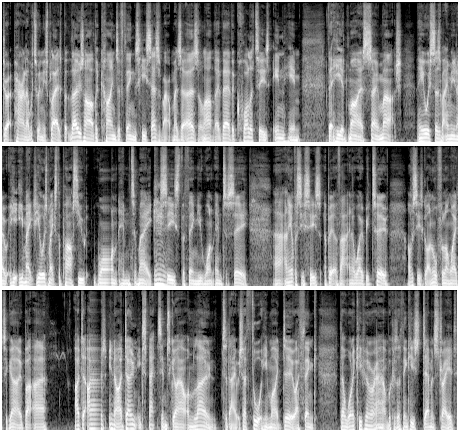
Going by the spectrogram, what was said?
direct parallel between these players, but those are the kinds of things he says about Mesut Ozil, aren't they? They're the qualities in him that he admires so much. He always says about him, you know, he, he makes he always makes the pass you want him to make. He sees the thing you want him to see, uh, and he obviously sees a bit of that in Iwobi too. Obviously, he's got an awful long way to go, but. Uh, I, d- I- you know, I don't expect him to go out on loan today, which I thought he might do. I think they'll want to keep him around because I think he's demonstrated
